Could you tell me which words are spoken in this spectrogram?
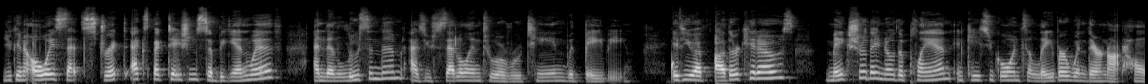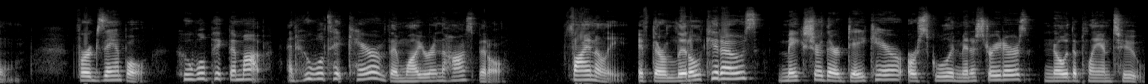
You can always set strict expectations to begin with and then loosen them as you settle into a routine with baby. If you have other kiddos, make sure they know the plan in case you go into labor when they're not home. For example, who will pick them up and who will take care of them while you're in the hospital? Finally, if they're little kiddos, make sure their daycare or school administrators know the plan too.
